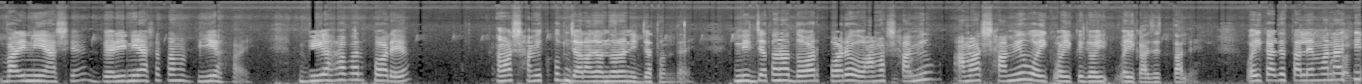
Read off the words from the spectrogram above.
বাড়ি নিয়ে আসে। বাড়ি নিয়ে আসার পর আমার বিয়ে হয়। বিয়ে হওয়ার পরে আমার স্বামী খুব জ্বালা যন্ত্রণা নির্যাতন দেয়। নির্যাতনা দেওয়ার পরেও আমার স্বামীও আমার স্বামীও ওই ওই ওই ওই কাজের তালে। ওই কাজের তালে মানে কি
